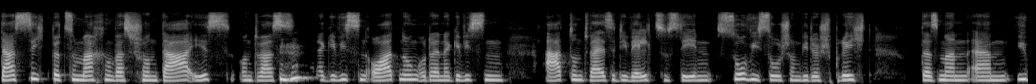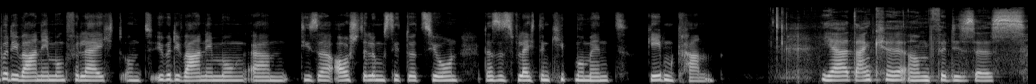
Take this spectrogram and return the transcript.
das sichtbar zu machen, was schon da ist und was mhm. einer gewissen Ordnung oder einer gewissen Art und Weise, die Welt zu sehen, sowieso schon widerspricht, dass man ähm, über die Wahrnehmung vielleicht und über die Wahrnehmung ähm, dieser Ausstellungssituation, dass es vielleicht einen Kippmoment geben kann. Ja, danke ähm, für dieses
